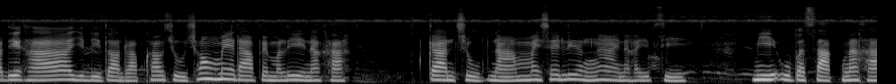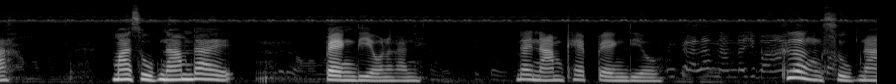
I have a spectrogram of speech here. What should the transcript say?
วัสดีค่ะ ยินดีต้อนรับเข้าสู่ช่องแม่ดาเฟมิลี่นะคะ การสูบน้ำไม่ใช่เรื่องง่ายนะคะยิปซีมีอุปสรรคนะคะ มาสูบน้ำได้แปลงเดียวนะคะนี่ได้น้ำแค่แปลงเดียว เครื่องสูบน้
